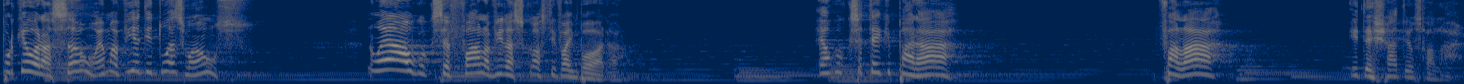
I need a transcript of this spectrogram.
porque oração é uma via de duas mãos, não é algo que você fala, vira as costas e vai embora, é algo que você tem que parar, falar e deixar Deus falar.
